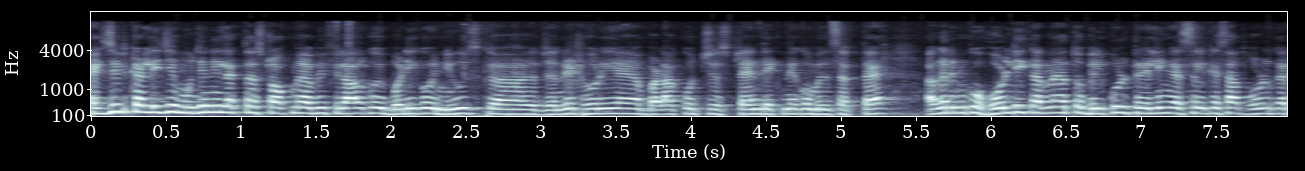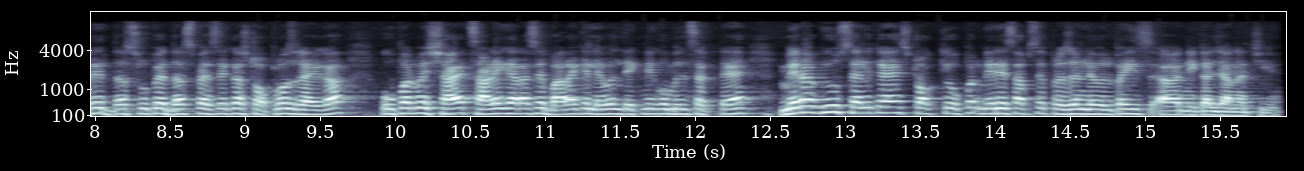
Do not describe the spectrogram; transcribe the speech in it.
एग्जिट कर लीजिए। मुझे नहीं लगता स्टॉक में अभी फ़िलहाल कोई बड़ी कोई न्यूज़ जनरेट हो रही है। बड़ा कुछ स्ट्रेंड देखने को मिल सकता है। अगर इनको होल्ड ही करना है तो बिल्कुल ट्रेलिंग एसएल के साथ होल्ड करें। दस रुपए, दस पैसे का स्टॉप लॉस रहेगा। ऊपर में शायद साढ़े ग्यारह से बारह के लेवल देखने को मिल सकते हैं। मेरा व्यू सेल का है स्टॉक के ऊपर। मेरे हिसाब से प्रेजेंट लेवल पर ही निकल जाना चाहिए।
